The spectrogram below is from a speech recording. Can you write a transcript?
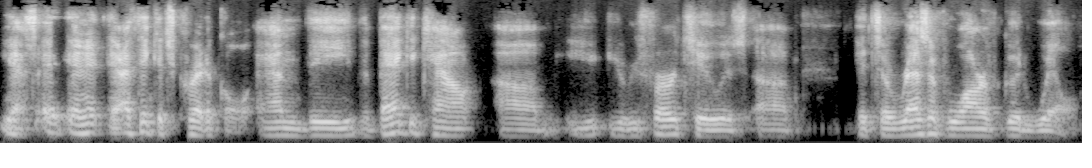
Yes, and it, I think it's critical. And the the bank account um, you, you refer to is uh, it's a reservoir of goodwill.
